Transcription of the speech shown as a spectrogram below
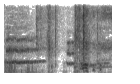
Oh!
